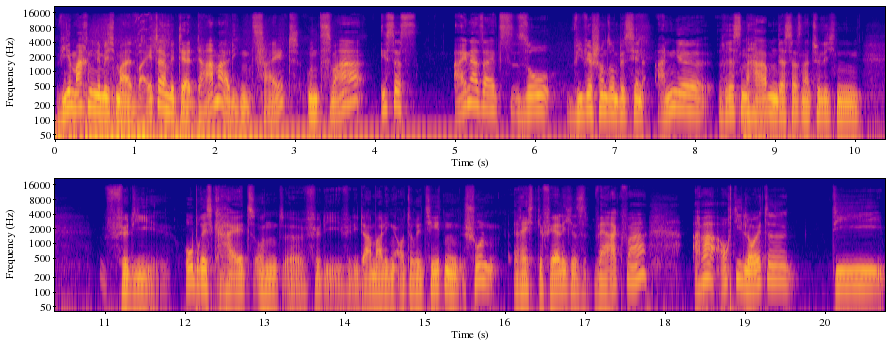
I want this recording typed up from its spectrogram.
Wir machen nämlich mal weiter mit der damaligen Zeit und zwar ist das einerseits so, wie wir schon so ein bisschen angerissen haben, dass das natürlich ein für die Obrigkeit und äh, für, die, für die damaligen Autoritäten schon recht gefährliches Werk war. Aber auch die Leute, die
